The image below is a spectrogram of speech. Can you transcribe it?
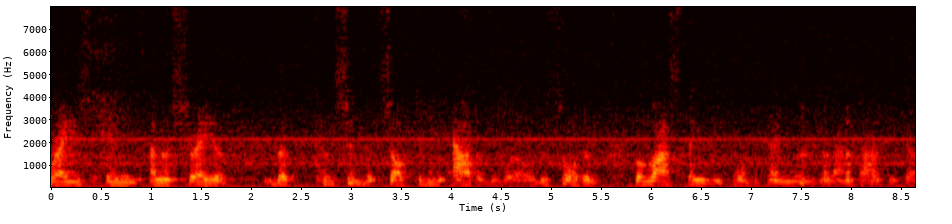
raised in an Australia that considered itself to be out of the world, the sort of the last thing before the penguins of Antarctica.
